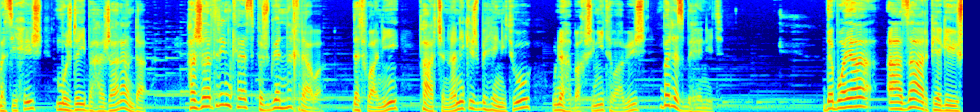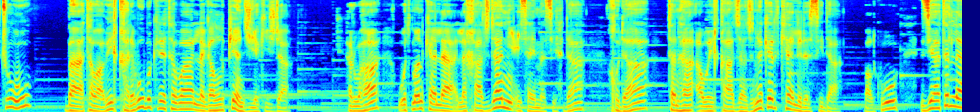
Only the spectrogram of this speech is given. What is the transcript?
مەسیحیش مژدەی بە هەژاراندا هەژارترین کەس پشتگوێن نەخراوە دەتانی پارچە نانێکیش بهێنیت و گوناه بەخشینی تەواویش بەرز بهێنیت دەبواە ئازار پێگەیشتوو و بە تەواوی قەرەبوو بکرێتەوە لەگەڵ پێنج یەکیشدا هەروەها وتمان کە لە لە خاجدانی ئیسای مەسیحدا خدا تەنها ئەوەی قازانج نەکرد کە لە دەستیدا بەڵکو زیاتر لە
